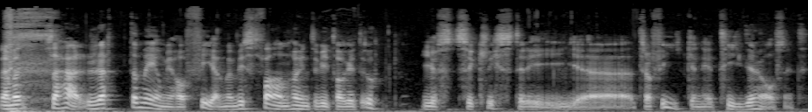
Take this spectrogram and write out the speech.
Nej men så här, rätta mig om jag har fel. Men visst fan har inte vi tagit upp just cyklister i eh, trafiken i ett tidigare avsnitt?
